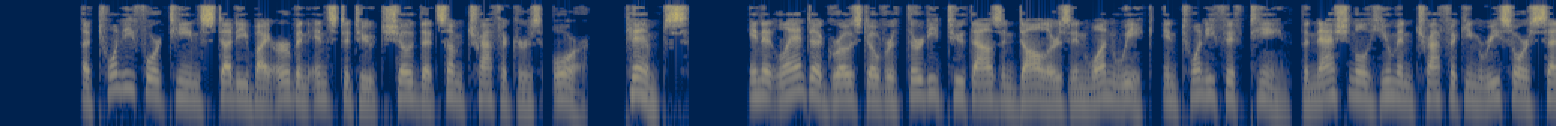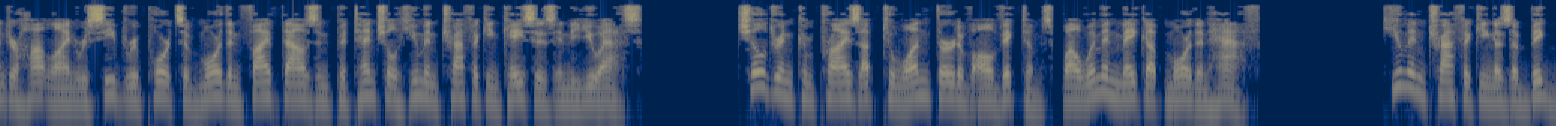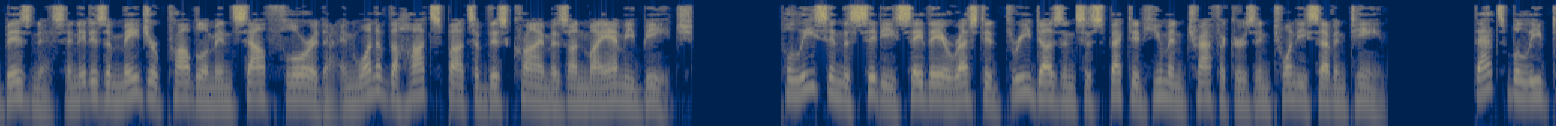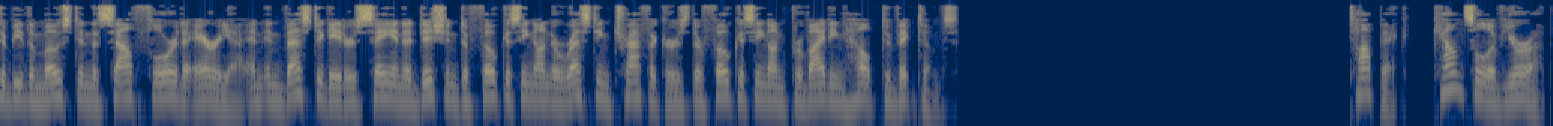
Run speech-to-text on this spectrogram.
A 2014 study by Urban Institute showed that some traffickers, or pimps, in Atlanta grossed over $32,000 in one week. In 2015, the National Human Trafficking Resource Center hotline received reports of more than 5,000 potential human trafficking cases in the U.S. Children comprise up to one-third of all victims, while women make up more than half. Human trafficking is a big business and it is a major problem in South Florida and one of the hotspots of this crime is on Miami Beach. Police in the city say they arrested three dozen suspected human traffickers in 2017. That's believed to be the most in the South Florida area and investigators say in addition to focusing on arresting traffickers they're focusing on providing help to victims. Council of Europe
